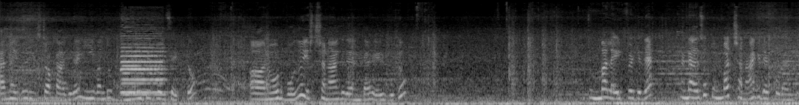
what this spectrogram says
ಆದ್ಮೇಲೆ ಇದು ರೀಸ್ಟಾಕ್ ಆಗಿದೆ. ಈ ಒಂದು ಬ್ಯೂಟಿಫುಲ್ ಸೆಟ್ಟು ನೋಡ್ಬೋದು ಎಷ್ಟು ಚೆನ್ನಾಗಿದೆ ಅಂತ ಹೇಳ್ಬಿಟ್ಟು. ತುಂಬ ಲೈಟ್ ವೇಟ್ ಇದೆ. ಆ್ಯಂಡ್ ಆಲ್ಸೋ ತುಂಬ ಚೆನ್ನಾಗಿದೆ ಕೂಡ ಇದು.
